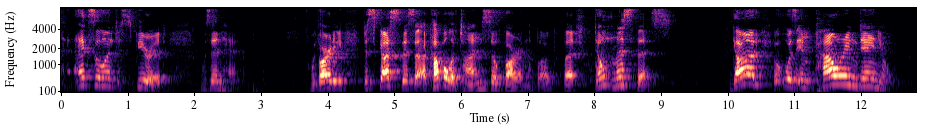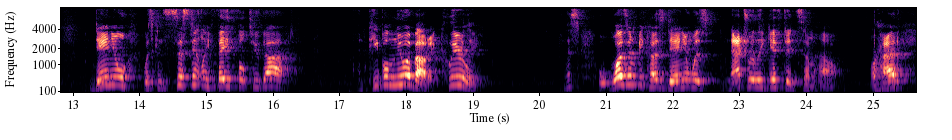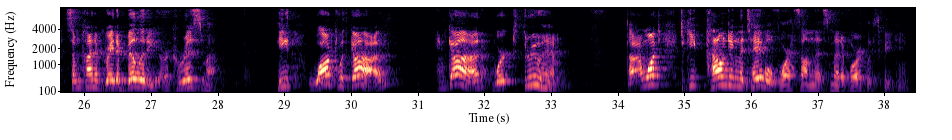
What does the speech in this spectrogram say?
An excellent spirit was in him. We've already discussed this a couple of times so far in the book, but don't miss this. God was empowering Daniel. Daniel was consistently faithful to God. And people knew about it clearly. This wasn't because Daniel was naturally gifted somehow or had some kind of great ability or charisma. He walked with God, and God worked through him. I want to keep pounding the table for us on this, metaphorically speaking.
